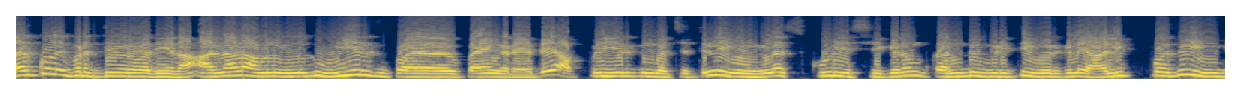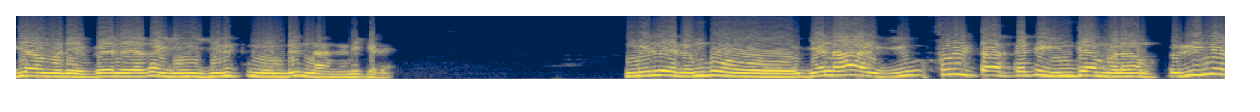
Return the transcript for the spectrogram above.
தற்கொலைப்பட தீவிரவாதிங்க தான் அதனால அவனுங்களுக்கு உயிருக்கு ப- பயம் கிடையாது. அப்படி இருக்கும் பட்சத்தில் இவங்களை கூடிய சீக்கிரம் கண்டுபிடித்து இவர்களை அழிப்பது இந்தியாவுடைய வேலையாக இனி இருக்கும் என்று நான் நினைக்கிறேன். உண்மையிலே ரொம்ப ஏன்னா ஃபுல் டார்கெட் இந்தியா மேலதான் பெரிய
